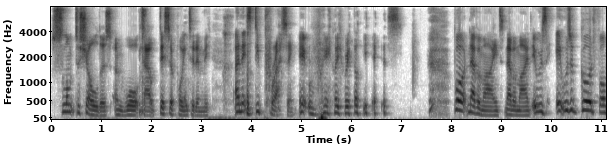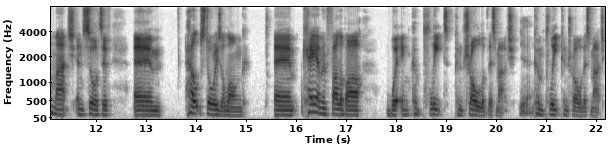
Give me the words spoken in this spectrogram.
slumped her shoulders, and walked out disappointed in me. And it's depressing. It really, really is. But never mind, never mind. It was it was a good fun match and sort of um helped stories along. Um KM and Fallah Bahh were in complete control of this match. Yeah. Complete control of this match.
